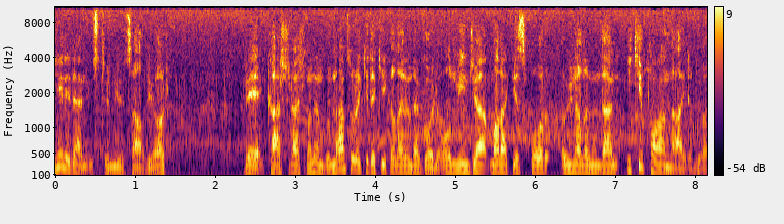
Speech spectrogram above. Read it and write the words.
yeniden üstünlüğü sağlıyor. Ve karşılaşmanın bundan sonraki dakikalarında gol olmayınca Malatya Spor oyun alanından 2 puanla ayrılıyor.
